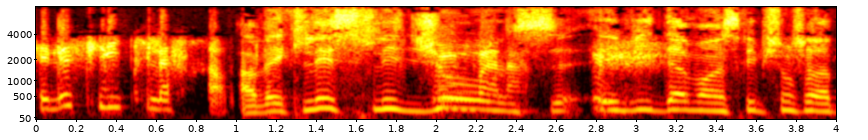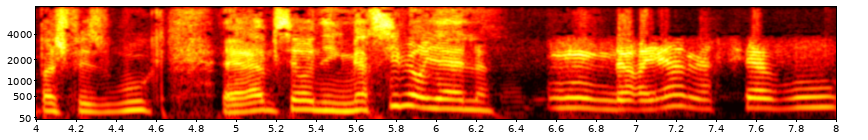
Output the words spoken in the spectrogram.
c'est Leslie qui la fera. avec Leslie Jones. Voilà. Évidemment, inscription sur la page Facebook RMC Running. Merci Muriel. Hum, De rien, merci à vous.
